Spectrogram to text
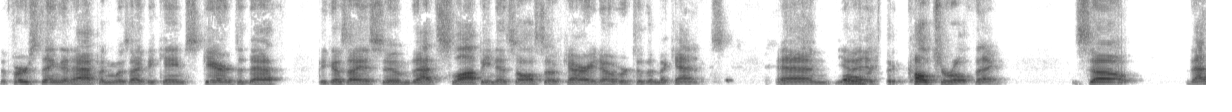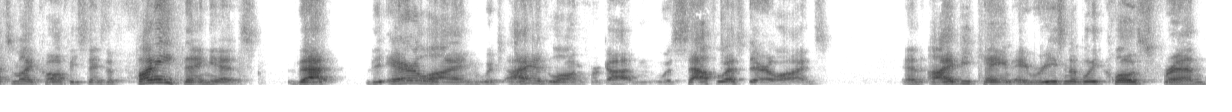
the first thing that happened was I became scared to death because I assumed that sloppiness also carried over to the mechanics. And you know, oh. it's a cultural thing. So that's my coffee stains. The funny thing is that the airline, which I had long forgotten, was Southwest Airlines. And I became a reasonably close friend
